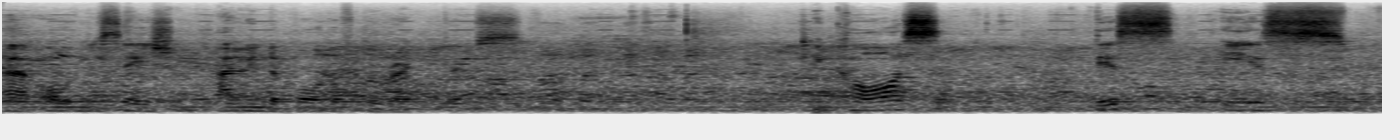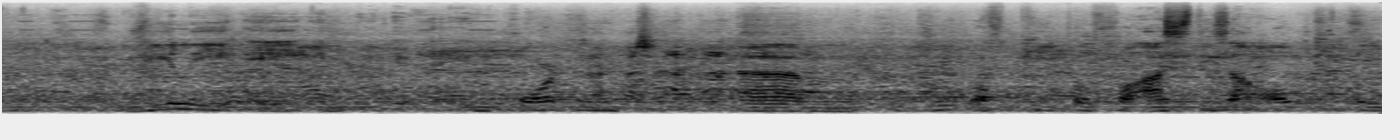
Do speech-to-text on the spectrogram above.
uh, organization. I'm in the board of directors because this is really a important um, group of people for us. These are all people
